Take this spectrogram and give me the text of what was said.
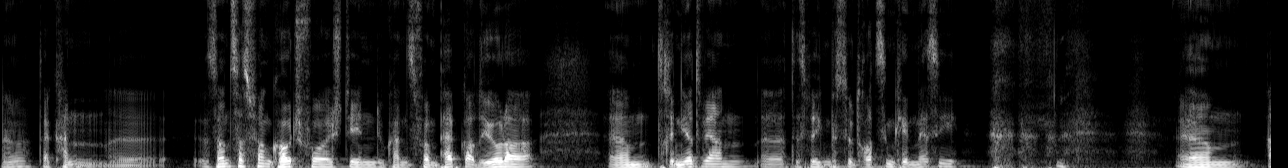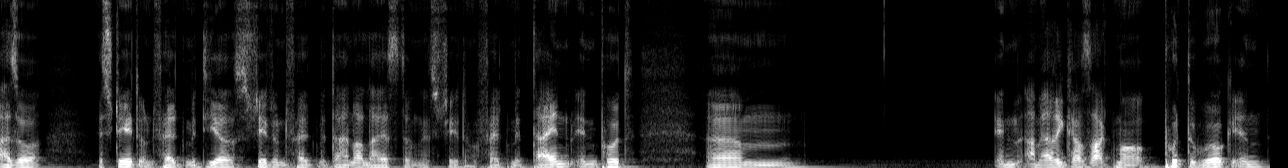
Ne? Da kann äh, sonst was für ein Coach vor euch stehen. Du kannst von Pep Guardiola ähm, trainiert werden. Äh, deswegen bist du trotzdem kein Messi. ähm, also es steht und fällt mit dir, es steht und fällt mit deiner Leistung, es steht und fällt mit deinem Input. Ähm, in Amerika sagt man, put the work in.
